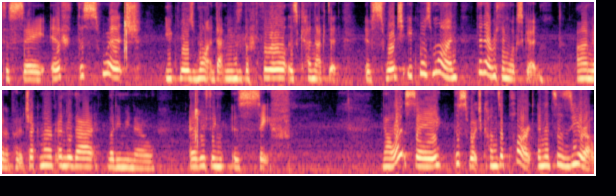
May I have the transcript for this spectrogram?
to say if the switch equals 1, that means the foil is connected. If switch equals 1, then everything looks good. I'm going to put a check mark under that, letting me know everything is safe. Now let's say the switch comes apart and it's a zero.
